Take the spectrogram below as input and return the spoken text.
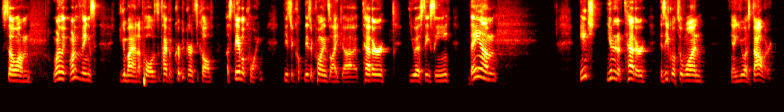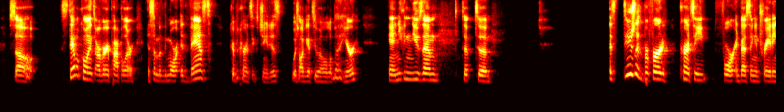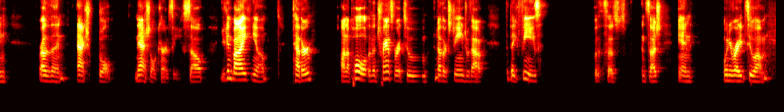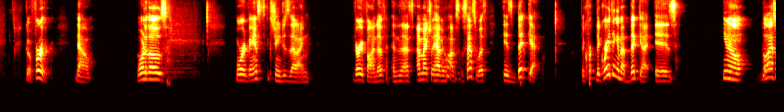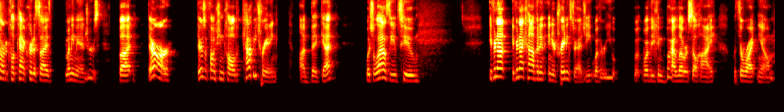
So um one of the one of the things you can buy on Uphold is a type of cryptocurrency called a stable coin. These are these are coins like uh, Tether, USDC. They um each unit of Tether is equal to one you know, US dollar. So stable coins are very popular in some of the more advanced cryptocurrency exchanges, which I'll get to in a little bit here. And you can use them to, to it's usually the preferred currency for investing and trading rather than actual national currency. So you can buy, you know, Tether on Uphold and then transfer it to another exchange without the big fees with such and such. And when you're ready to um go further. Now, one of those more advanced exchanges that I'm very fond of, and that's I'm actually having a lot of success with, is BitGet. The, the great thing about BitGet is, you know, the last article kind of criticized money managers, but there are there's a function called copy trading on BitGet, which allows you to, if you're not if you're not confident in your trading strategy, whether you whether you can buy low or sell high with the right you know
